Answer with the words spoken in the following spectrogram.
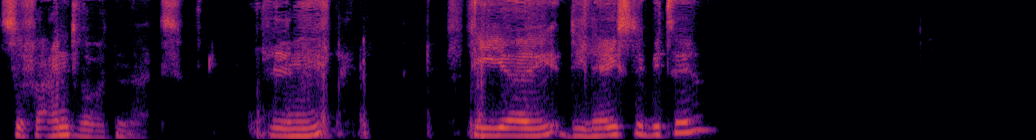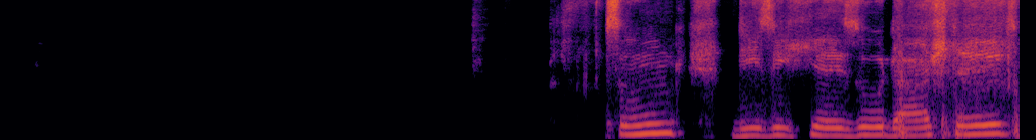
zu verantworten hat. Die, äh, die nächste bitte. die sich so darstellt,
